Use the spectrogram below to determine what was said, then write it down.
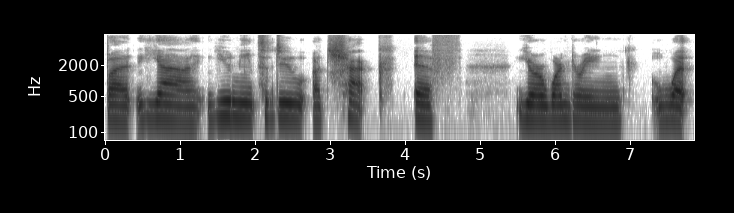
But yeah, you need to do a check if you're wondering what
